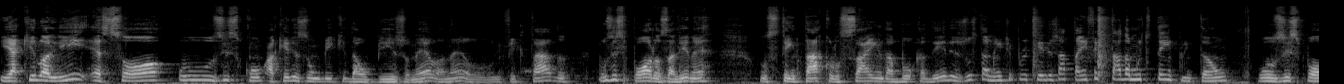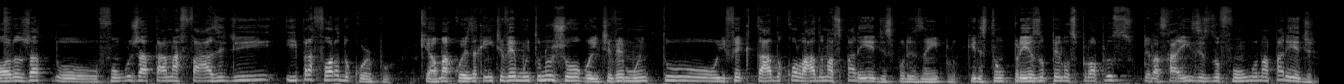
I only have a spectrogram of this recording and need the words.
E aquilo ali é só os aquele zumbi que dá o beijo nela, né? O infectado. Os esporos ali, né? Os tentáculos saem da boca dele justamente porque ele já está infectado há muito tempo. Então, os esporos já. O fungo já está na fase de ir para fora do corpo. Que é uma coisa que a gente vê muito no jogo. A gente vê muito infectado colado nas paredes, por exemplo. Que eles estão presos pelos próprios. pelas raízes do fungo na parede.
